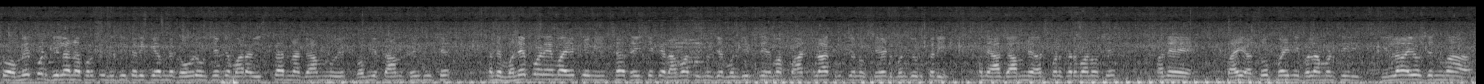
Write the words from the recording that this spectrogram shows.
તો અમે પણ જિલ્લાના પ્રતિનિધિ તરીકે અમને ગૌરવ છે કે મારા વિસ્તારના ગામનું એક ભવ્ય કામ થઈ રહ્યું છે. અને મને પણ એમાં એક એવી ઈચ્છા થઈ છે કે રામાતીનું જે મંદિર છે, એમાં પાંચ લાખ રૂપિયાનો શેડ મંજૂર કરી અને આ ગામને અર્પણ કરવાનો છે. અને ભાઈ અશોકભાઈની ભલામણથી જિલ્લા આયોજનમાં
